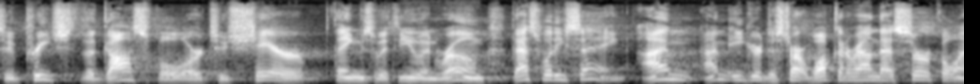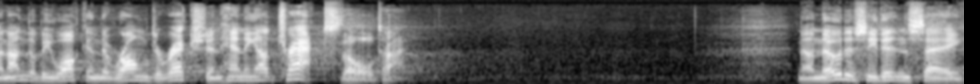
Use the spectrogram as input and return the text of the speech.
to preach the gospel or to share things with you in Rome, that's what he's saying. I'm, I'm eager to start walking around that circle and I'm going to be walking the wrong direction, handing out tracts the whole time. Now, notice he didn't say,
